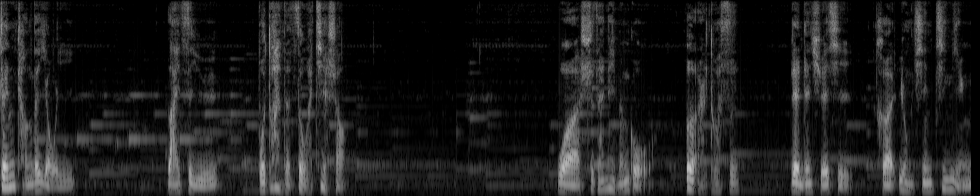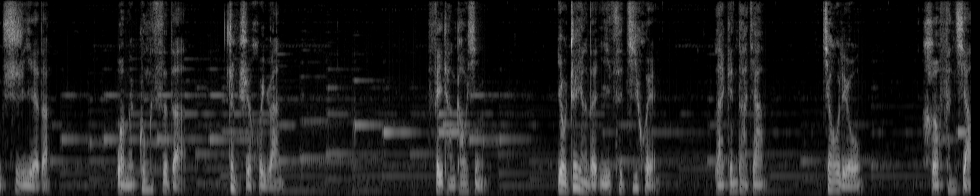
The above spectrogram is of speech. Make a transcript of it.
真诚的友谊，来自于不断的自我介绍。我是在内蒙古鄂尔多斯认真学习和用心经营事业的我们公司的正式会员，非常高兴有这样的一次机会来跟大家交流和分享。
